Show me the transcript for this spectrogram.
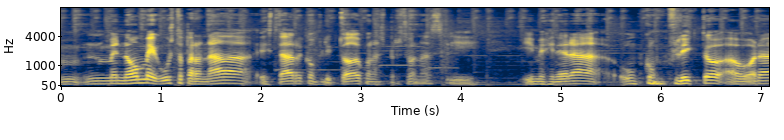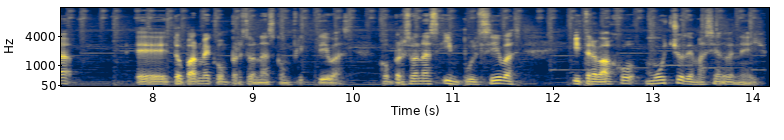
no me gusta para nada estar conflictuado con las personas y, me genera un conflicto ahora eh, toparme con personas conflictivas, con personas impulsivas y trabajo mucho demasiado en ello.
